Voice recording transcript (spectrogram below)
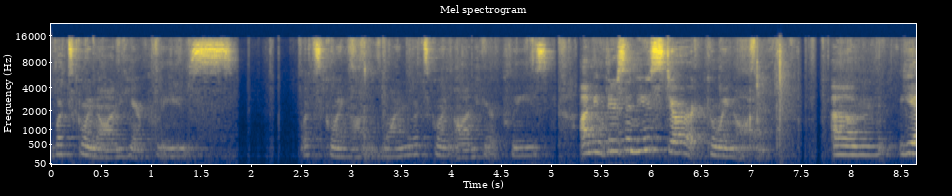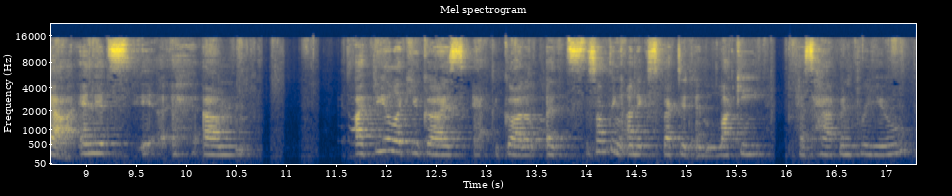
what's going on here, please? What's going on? One, what's going on here, please? I mean, there's a new start going on. Um, yeah, and it's, um, I feel like you guys got a, a, something unexpected and lucky has happened for you.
